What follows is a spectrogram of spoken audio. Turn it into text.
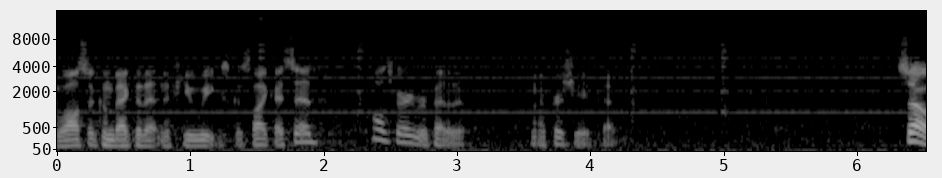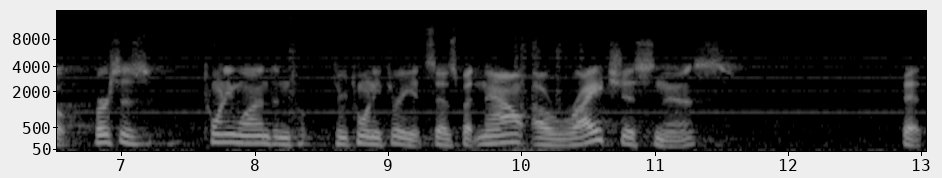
We'll also come back to that in a few weeks, because, like I said, Paul's very repetitive. I appreciate that. So, verses 21 through 23, it says, But now a righteousness that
